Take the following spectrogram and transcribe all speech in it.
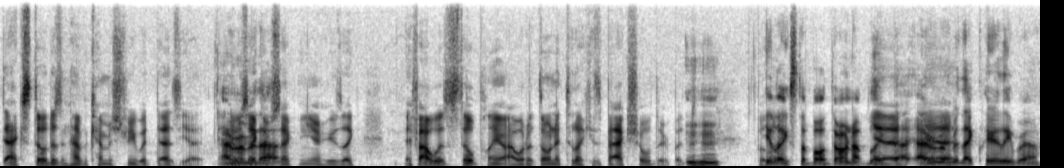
Dak still doesn't have a chemistry with Dez yet. And I it was remember like their second year. He was like, if I was still playing, I would have thrown it to like his back shoulder. But, hmm but he like, likes the ball thrown up like Yeah, that. I yeah. remember that clearly, bro.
